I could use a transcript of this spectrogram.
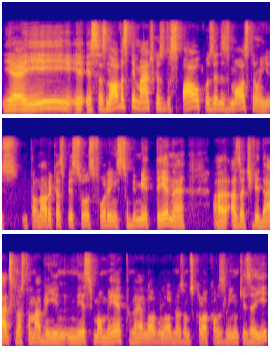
E aí, essas novas temáticas dos palcos, eles mostram isso. Então, na hora que as pessoas forem submeter, né, as atividades que nós estamos abrindo nesse momento, né, logo, logo nós vamos colocar os links aí.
